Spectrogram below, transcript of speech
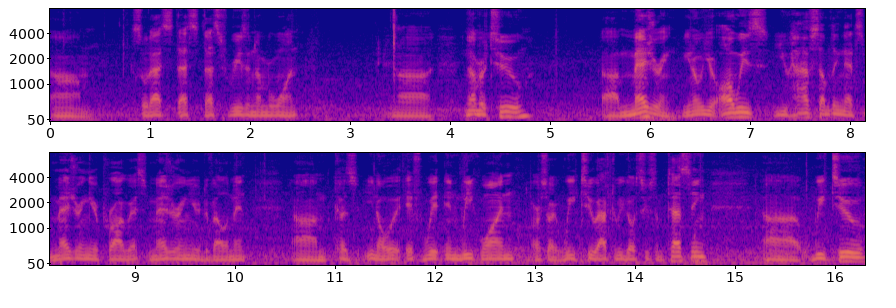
Um, so that's that's that's reason number one. Uh, number two uh, measuring. You know you're always you have something that's measuring your progress measuring your development because um, you know if we in week one or sorry week two after we go through some testing uh, week two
